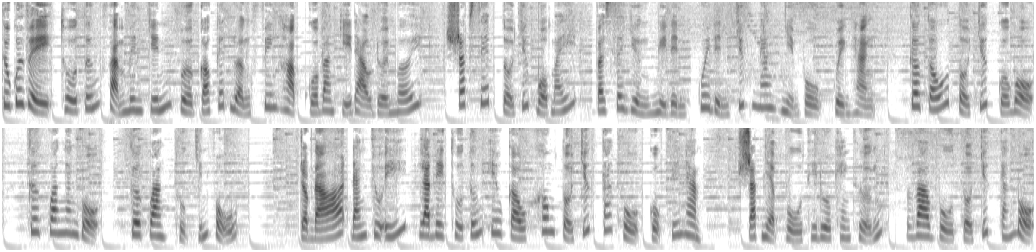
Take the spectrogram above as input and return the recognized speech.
Thưa quý vị, Thủ tướng Phạm Minh Chính vừa có kết luận phiên họp của Ban chỉ đạo đổi mới, sắp xếp tổ chức bộ máy và xây dựng nghị định quy định chức năng, nhiệm vụ, quyền hạn, cơ cấu tổ chức của Bộ, cơ quan ngang bộ, cơ quan thuộc chính phủ. Trong đó, đáng chú ý là việc Thủ tướng yêu cầu không tổ chức các vụ cục phía Nam, sắp nhập vụ thi đua khen thưởng vào vụ tổ chức cán bộ.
